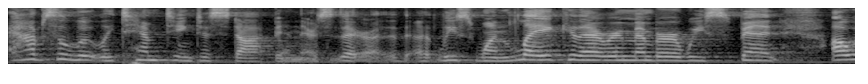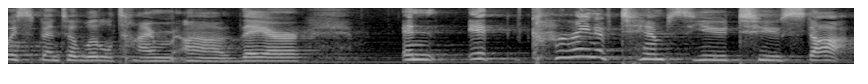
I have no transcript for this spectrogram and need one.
absolutely tempting to stop in. There's there at least one lake that I remember we spent, always spent a little time uh, there. And it kind of tempts you to stop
